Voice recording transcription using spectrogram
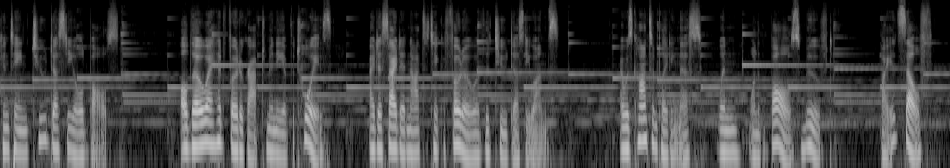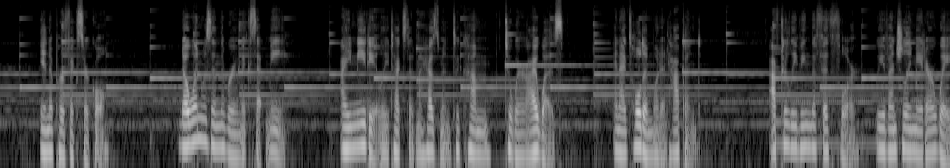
contained two dusty old balls. Although I had photographed many of the toys, I decided not to take a photo of the two dusty ones. I was contemplating this when one of the balls moved by itself in a perfect circle. No one was in the room except me. I immediately texted my husband to come to where I was, and I told him what had happened. After leaving the fifth floor, we eventually made our way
